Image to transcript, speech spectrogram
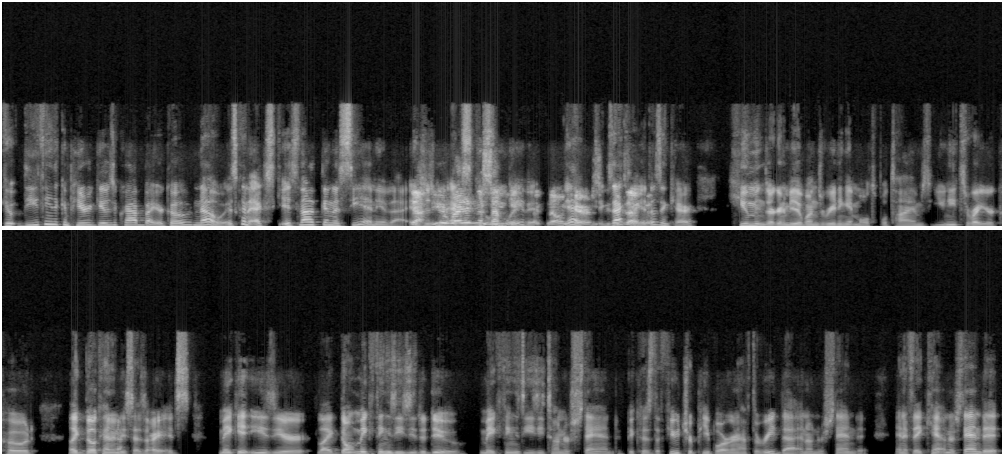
do you think the computer gives a crap about your code? No, it's gonna execute. It's not gonna see any of that. Yeah, it's just you gonna write it in execute you gave it. Like, no one yeah, cares. exactly. Exactly. It doesn't care. Humans are gonna be the ones reading it multiple times. You need to write your code, like Bill Kennedy says, right? It's make it easier. Like, don't make things easy to do. Make things easy to understand, because the future people are gonna have to read that and understand it. And if they can't understand it,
